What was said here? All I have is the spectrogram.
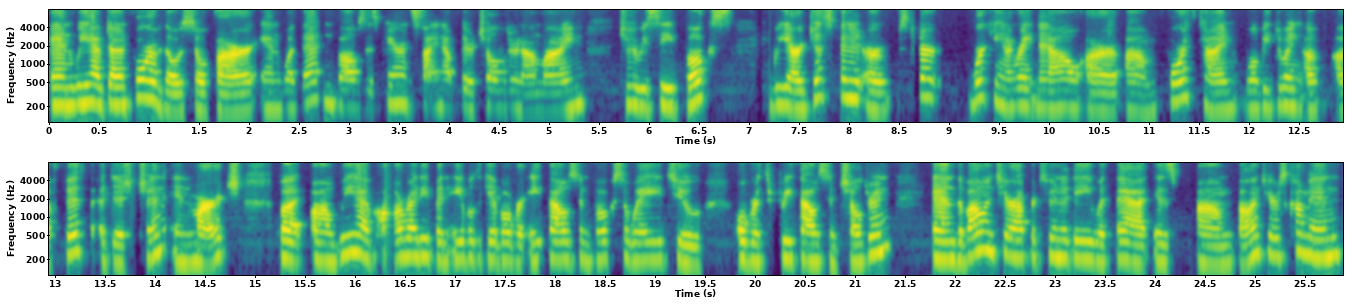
And we have done four of those so far. And what that involves is parents sign up their children online to receive books. We are just finished or start working on right now our um, fourth time. We'll be doing a, a fifth edition in March, but uh, we have already been able to give over 8,000 books away to over 3,000 children. And the volunteer opportunity with that is um, volunteers come in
